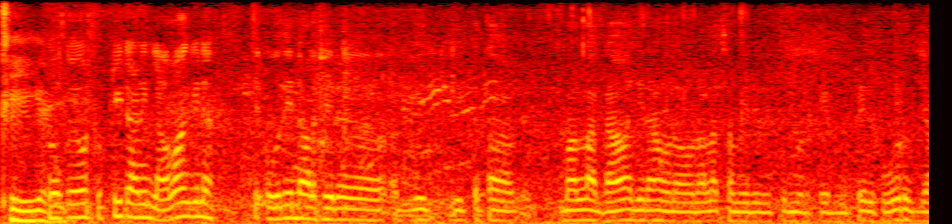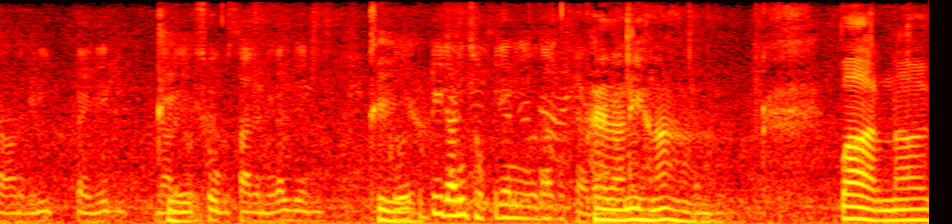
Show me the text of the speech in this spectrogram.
ਠੀਕ ਹੈ। ਕਿਉਂਕਿ ਉਹ ਟੁੱਟੀ ਟਾਣੀ ਲਾਵਾਂਗੇ ਨਾ ਤੇ ਉਹਦੇ ਨਾਲ ਫਿਰ ਅੱਗੇ ਇੱਕ ਤਾਂ ਮੰਨ ਲਾ ਗਾਂ ਜਿਹੜਾ ਹੁਣ ਆਉਣ ਵਾਲਾ ਸਮੇਂ ਦੇ ਵਿੱਚ ਮੁੜ ਕੇ ਬੂਟੇ ਦੀ ਹੋਰ ਜਾਨ ਜਿਹੜੀ ਪੈ ਜਾਏਗੀ ਨਾਲੇ ਉਹ ਸੁੱਕ ਸਾਗ ਨਿਕਲ ਜਾਏਗੀ। ਠੀਕ ਉਹ ਹੈ। ਟੁੱਟੀ ਟਾਣੀ ਸੁੱਕ ਜਾਣੀ ਉਹਦਾ ਕੋਈ ਫਾਇਦਾ ਨਹੀਂ ਹਨਾ ਹਾਂ। ਭਾਰ ਨਾਲ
